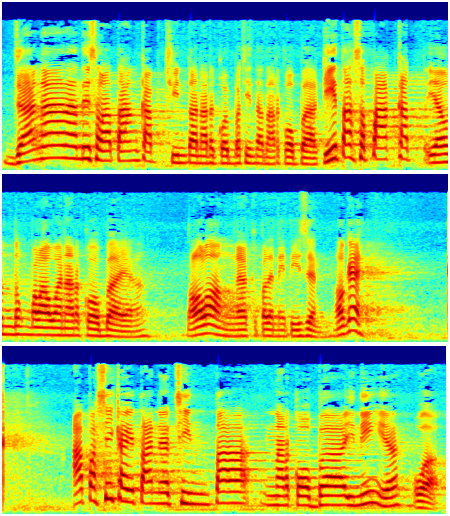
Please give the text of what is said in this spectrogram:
Jangan nanti salah tangkap cinta narkoba, cinta narkoba. Kita sepakat ya untuk melawan narkoba ya. Tolong ya kepada netizen. Oke. Apa sih kaitannya cinta narkoba ini ya? Wah.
